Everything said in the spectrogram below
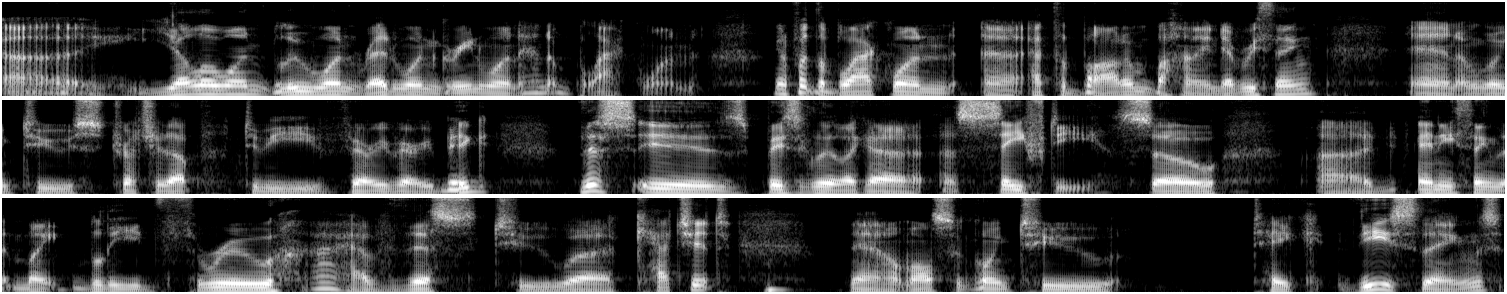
a yellow one, blue one, red one, green one, and a black one. I'm going to put the black one uh, at the bottom behind everything, and I'm going to stretch it up to be very, very big. This is basically like a, a safety. So uh, anything that might bleed through, I have this to uh, catch it. Now I'm also going to take these things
